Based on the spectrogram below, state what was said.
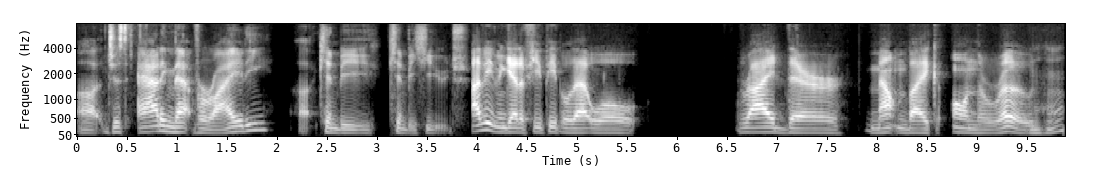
Uh, just adding that variety uh, can be can be huge. I've even got a few people that will ride their mountain bike on the road hmm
